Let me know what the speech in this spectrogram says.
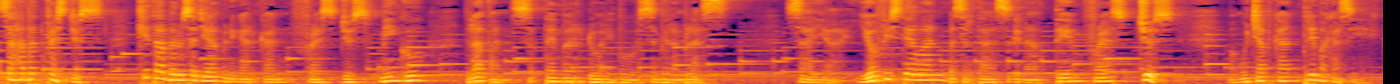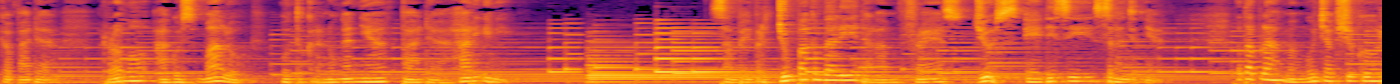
Sahabat Fresh Juice, kita baru saja mendengarkan Fresh Juice Minggu 8 September 2019. Saya Yofi Setiawan beserta segenap tim Fresh Juice mengucapkan terima kasih kepada Romo Agus Malu untuk renungannya pada hari ini. Sampai berjumpa kembali dalam Fresh Juice edisi selanjutnya. Tetaplah mengucap syukur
